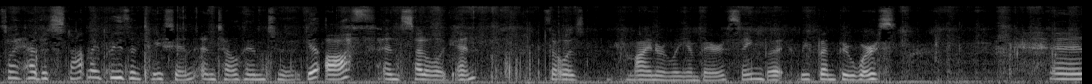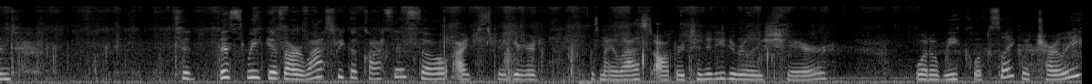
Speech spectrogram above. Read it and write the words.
So I had to stop my presentation and tell him to get off and settle again. So it was minorly embarrassing, but we've been through worse. And to, this week is our last week of classes, so I just figured it was my last opportunity to really share what a week looks like with Charlie.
